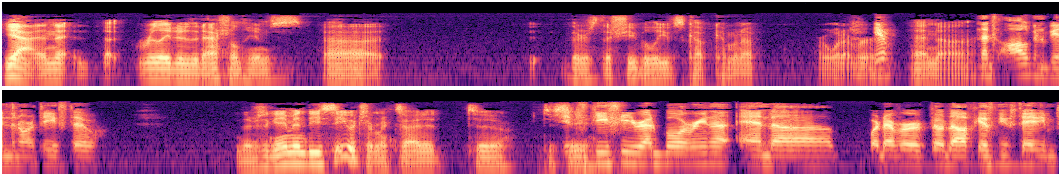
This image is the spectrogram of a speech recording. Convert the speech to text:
Yeah, and uh, related to the national teams, uh, there's the She Believes Cup coming up or whatever. Yep. And uh, That's all going to be in the Northeast too. there's a game in DC which I'm excited to to see. It's DC Red Bull Arena and uh whatever Philadelphia's new stadiums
